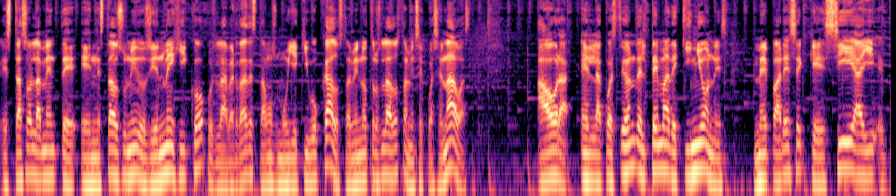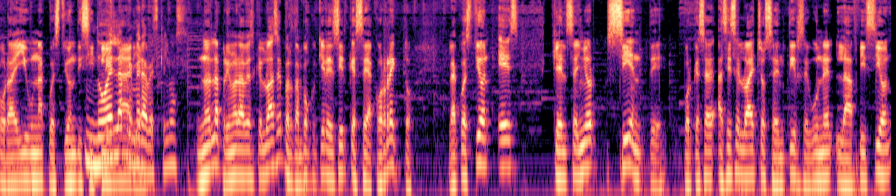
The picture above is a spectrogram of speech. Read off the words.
está solamente en Estados Unidos y en México, pues la verdad estamos muy equivocados. También en otros lados también se cuecen habas. Ahora, en la cuestión del tema de Quiñones, me parece que sí hay por ahí una cuestión disciplinaria. No es la primera vez que lo hace. No es la primera vez que lo hace, pero tampoco quiere decir que sea correcto. La cuestión es que el señor siente, porque así se lo ha hecho sentir según él, la afición,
